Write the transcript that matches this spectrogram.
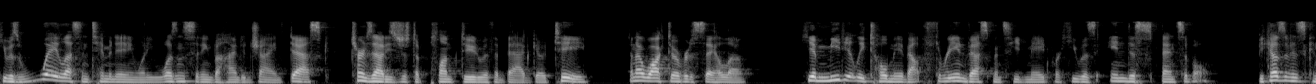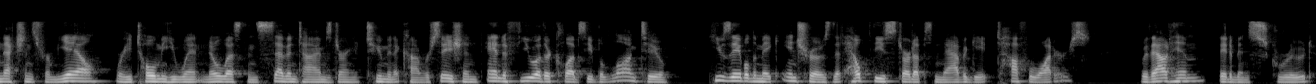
He was way less intimidating when he wasn't sitting behind a giant desk. Turns out he's just a plump dude with a bad goatee, and I walked over to say hello. He immediately told me about three investments he'd made where he was indispensable. Because of his connections from Yale, where he told me he went no less than seven times during a two minute conversation, and a few other clubs he belonged to, he was able to make intros that helped these startups navigate tough waters. Without him, they'd have been screwed.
